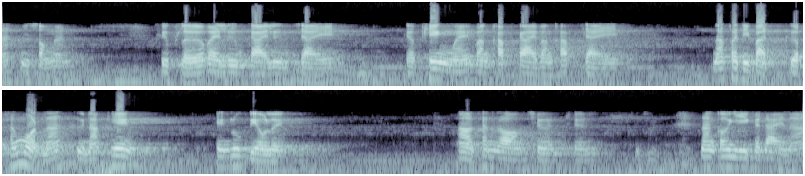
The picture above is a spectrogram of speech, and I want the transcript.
นะมีสองงาน คือเผลอไปลืมกายลืมใจกับเพ่งไว้บังคับกายบังคับใจ นักปฏิบัติเกือบทั้งหมดนะ คือนักเพ่งเพ่งลูกเดียวเลยอ้าวท่านรองเชิญเชิญนั่งเก้าอี้ก็ได้นะ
